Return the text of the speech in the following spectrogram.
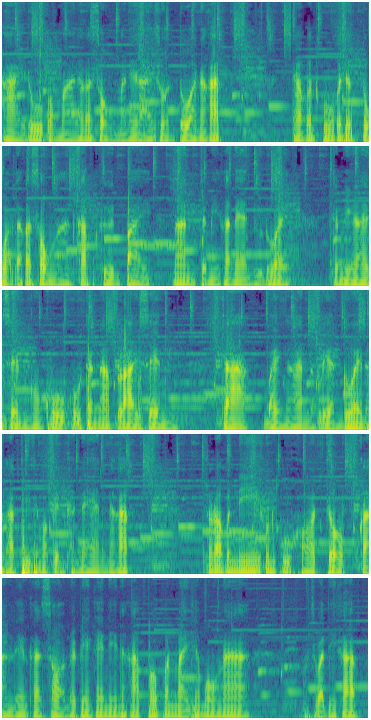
ถ่ายรูปออกมาแล้วก็ส่งมาในลน์ส่วนตัวนะครับ แล้วก็ครูก็จะตรวจแล้วก็ส่งงานกลับคืนไป นั่นจะมีคะแนนอยู่ด้วย จะมีลายเซ็นของครูครูจะนับลายเซ็นจากใบงานนักเรียนด้วยนะครับ ที่จะมาเป็นคะแนนนะครับสำหรับวันนี้คุณครูขอจบการเรียนการสอนไว้เพียงแค่นี้นะครับ พบกันใหม่ชั่วโมงหน้า สวัสดีครับ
